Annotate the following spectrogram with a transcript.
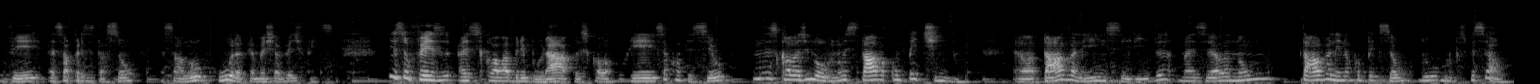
ver essa apresentação, essa loucura que a Mancha Verde fez. Isso fez a escola abrir buraco, a escola correr, isso aconteceu, mas a escola, de novo, não estava competindo. Ela estava ali inserida, mas ela não estava ali na competição do grupo especial,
